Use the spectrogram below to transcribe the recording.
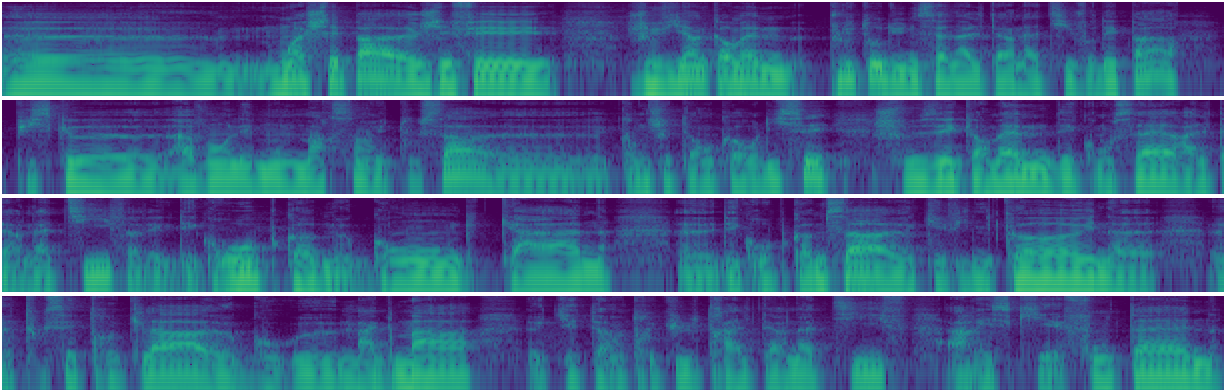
Euh, moi, je sais pas, j'ai fait, je viens quand même plutôt d'une scène alternative au départ, puisque avant les monts de Marsan et tout ça, euh, quand j'étais encore au lycée, je faisais quand même des concerts alternatifs avec des groupes comme Gong, Cannes, euh, des groupes comme ça, euh, Kevin Coyne, euh, euh, tous ces trucs-là, euh, Magma, qui était un truc ultra alternatif, Areski et Fontaine.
